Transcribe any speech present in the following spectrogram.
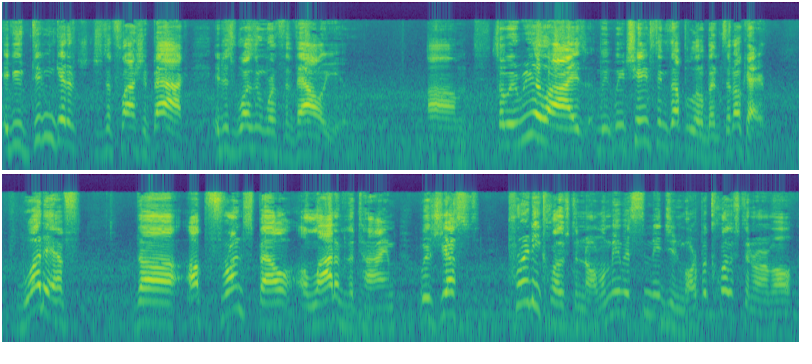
if you didn't get it to flash it back, it just wasn't worth the value. Um, so we realized we, we changed things up a little bit and said, okay, what if the upfront spell a lot of the time was just pretty close to normal, maybe a smidgen more, but close to normal,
